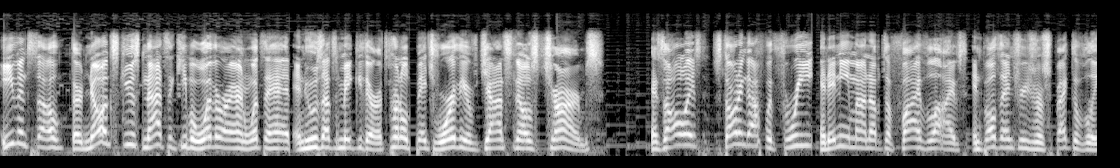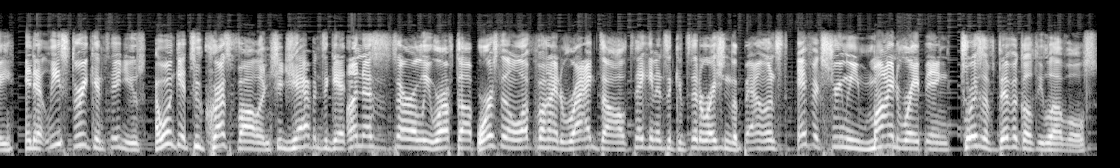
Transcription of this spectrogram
Even so, there's no excuse not to keep a weather eye on what's ahead and who's out to make you their eternal bitch worthy of Jon Snow's charms. As always, starting off with 3 and any amount up to 5 lives in both entries respectively, and at least 3 continues, I wouldn't get too crestfallen should you happen to get unnecessarily roughed up worse than a left behind ragdoll taking into consideration the balanced, if extremely mind-raping, choice of difficulty levels.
